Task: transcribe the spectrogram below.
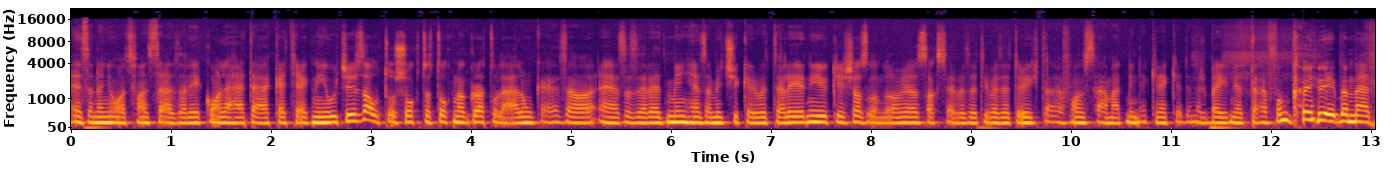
ezen a 80% on lehet elketyegni. Úgyhogy az autós oktatóknak gratulálunk ehhez, a, ehhez az eredményhez, amit sikerült elérniük, és azt gondolom, hogy a szakszervezeti vezetőik telefonszámát mindenkinek érdemes beírni a telefonkönyvébe, mert,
